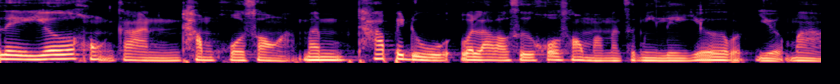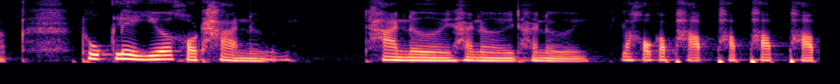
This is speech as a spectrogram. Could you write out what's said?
layer ของการทำครัวซองอะมันถ้าไปดูเวลาเราซื้อครัวซองมามันจะมี layer แบบเยอะมาก ทุก layer เขาทาเนยทาเนยทาเนยทาเนย แล้วเขาก็พับพับพับพับ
